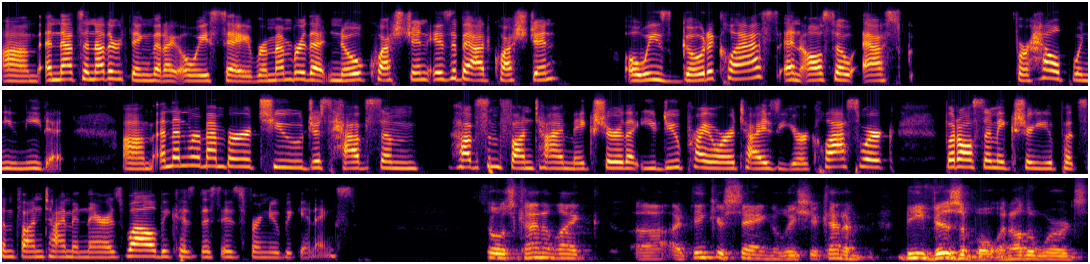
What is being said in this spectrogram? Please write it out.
Um, and that's another thing that I always say remember that no question is a bad question. Always go to class and also ask for help when you need it. Um, and then remember to just have some have some fun time. Make sure that you do prioritize your classwork, but also make sure you put some fun time in there as well because this is for new beginnings. So it's kind of like uh, I think you're saying, Alicia, kind of be visible. In other words,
